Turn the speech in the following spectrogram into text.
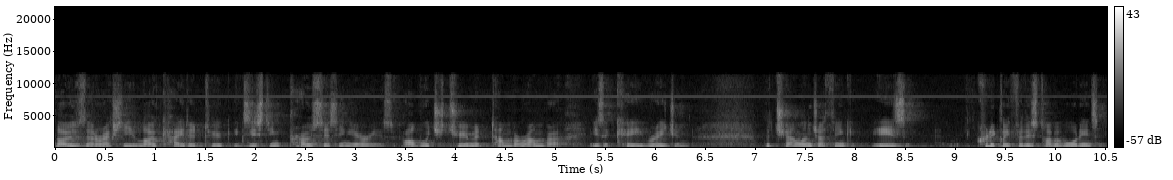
those that are actually located to existing processing areas, of which Tumut Tumbarumba is a key region. The challenge, I think, is critically for this type of audience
